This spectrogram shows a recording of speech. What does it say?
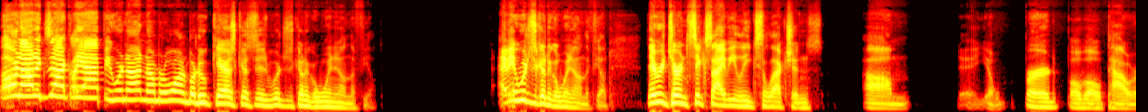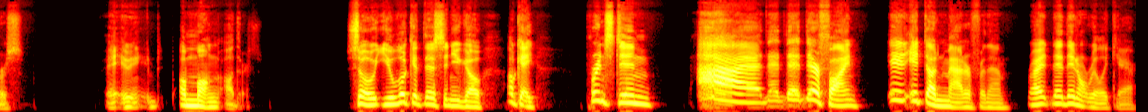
well, we're not exactly happy. We're not number one, but who cares? Because we're just going to go win it on the field. I mean, we're just going to go win it on the field. They returned six Ivy League selections. Um, you know, Bird, Bobo, Powers, among others. So you look at this and you go, okay, Princeton, ah, they're fine. It, doesn't matter for them, right? They, don't really care.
